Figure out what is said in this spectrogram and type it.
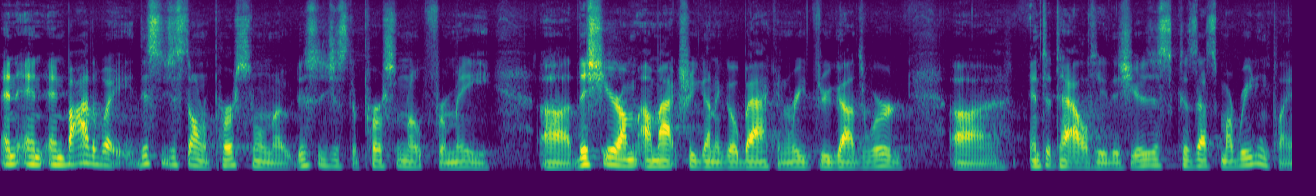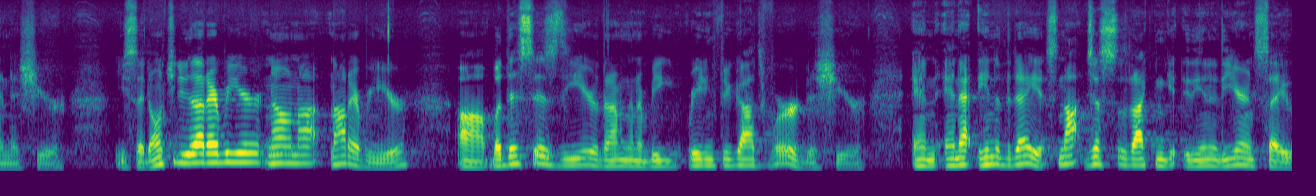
And, and, and by the way, this is just on a personal note. This is just a personal note for me. Uh, this year, I'm, I'm actually going to go back and read through God's Word uh, in totality this year, just because that's my reading plan this year. You say, don't you do that every year? No, not, not every year. Uh, but this is the year that I'm going to be reading through God's Word this year. And, and at the end of the day, it's not just so that I can get to the end of the year and say,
